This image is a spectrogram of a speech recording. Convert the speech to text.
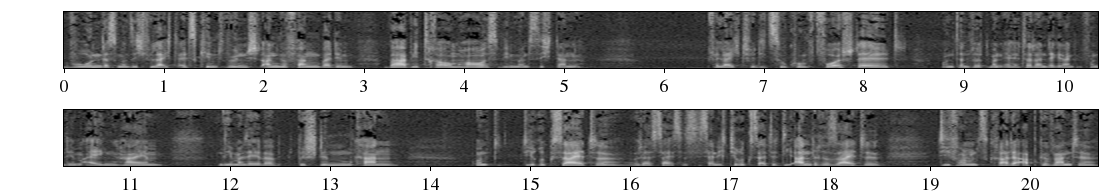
Wohnen, das man sich vielleicht als Kind wünscht, angefangen bei dem Barbie-Traumhaus, wie man es sich dann vielleicht für die Zukunft vorstellt. Und dann wird man älter, dann der Gedanke von dem Eigenheim, in dem man selber bestimmen kann. Und die Rückseite, oder das heißt, es ist ja nicht die Rückseite, die andere Seite, die von uns gerade abgewandte,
